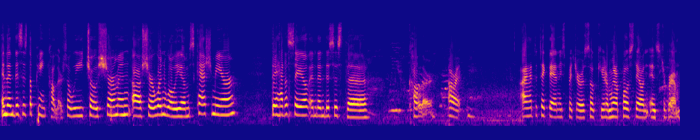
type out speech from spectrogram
And then this is the paint color. So we chose Sherman, uh, Sherwin Williams cashmere. They had a sale, and then this is the color. All right. I had to take Danny's picture. It was so cute. I'm gonna post it on Instagram.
